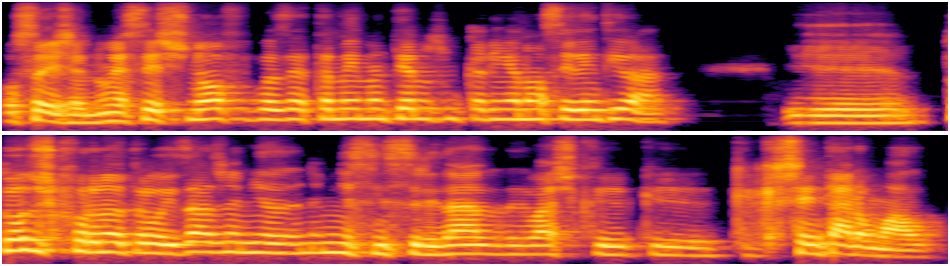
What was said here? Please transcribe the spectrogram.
Ou seja, não é ser xenófobo, mas é também mantermos um bocadinho a nossa identidade. Todos os que foram naturalizados, na minha, na minha sinceridade, eu acho que, que, que, acrescentaram algo.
